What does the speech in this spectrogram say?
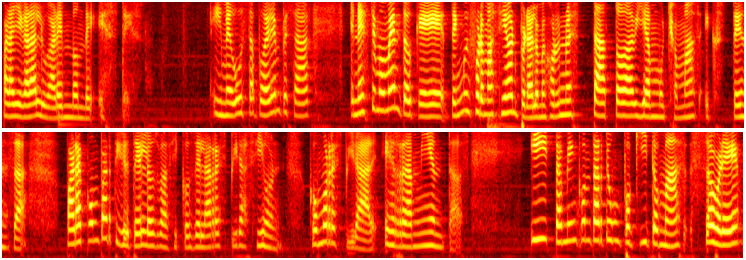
para llegar al lugar en donde estés. Y me gusta poder empezar en este momento que tengo información, pero a lo mejor no está todavía mucho más extensa, para compartirte los básicos de la respiración, cómo respirar, herramientas y también contarte un poquito más sobre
